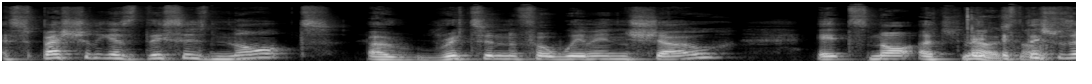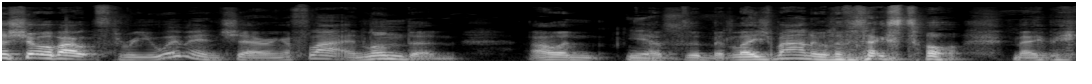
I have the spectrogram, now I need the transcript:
especially as this is not a written for women show. It's not. A, No, if it's this was a show about three women sharing a flat in London. Oh, and Yes. the middle-aged man who lives next door. Maybe,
